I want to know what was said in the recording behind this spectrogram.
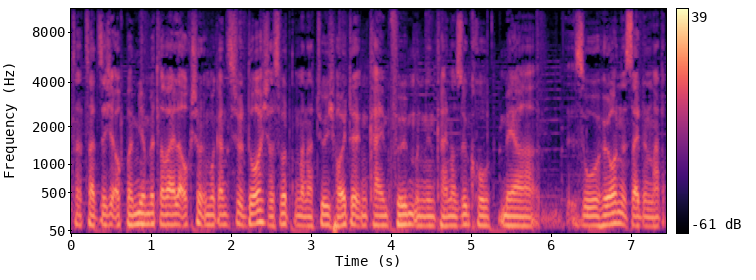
tatsächlich auch bei mir mittlerweile auch schon immer ganz schön durch. Das wird man natürlich heute in keinem Film und in keiner Synchro mehr so hören, es sei denn, man hat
